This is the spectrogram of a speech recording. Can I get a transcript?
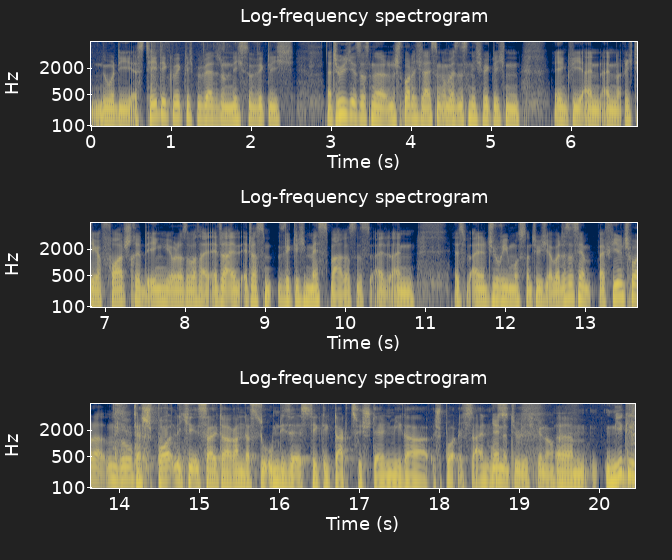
nur die Ästhetik wirklich bewertet und nicht so wirklich natürlich ist es eine, eine, sportliche Leistung, aber es ist nicht wirklich ein, irgendwie ein, ein richtiger Fortschritt irgendwie oder sowas, ein, ein, etwas wirklich Messbares. Es ist ein, ein es, eine Jury muss natürlich, aber das ist ja bei vielen Sportarten so. Das Sportliche ist halt daran, dass du, um diese Ästhetik darzustellen, mega sportlich sein musst. Ja, natürlich, genau. Ähm, mir ging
